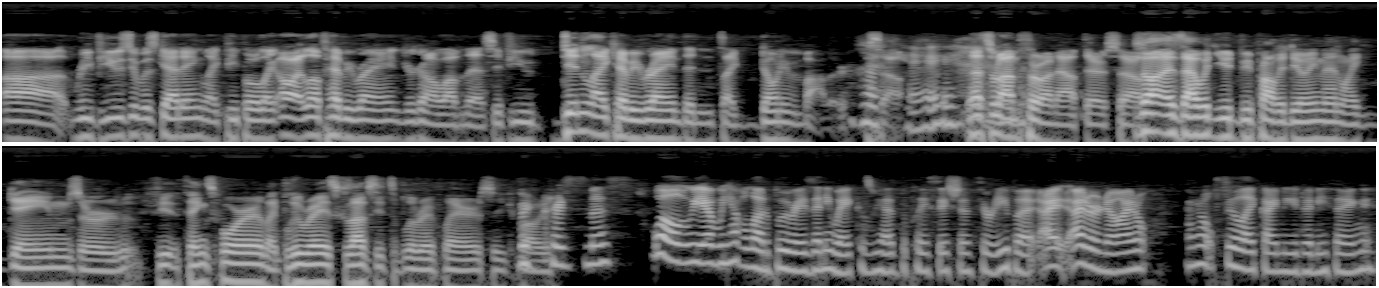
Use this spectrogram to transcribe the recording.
uh, reviews it was getting. Like people were like, "Oh, I love Heavy Rain. You're gonna love this." If you didn't like Heavy Rain, then it's like don't even bother. So Okay. that's what I'm throwing out there. So, So is that what you'd be probably doing then, like games or f- things for it, like Blu-rays? Because obviously it's a Blu-ray player, so you could For probably. Christmas. Well, we have, we have a lot of Blu-rays anyway because we had the PlayStation 3. But I, I don't know. I don't I don't feel like I need anything.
